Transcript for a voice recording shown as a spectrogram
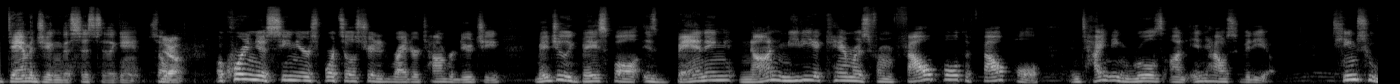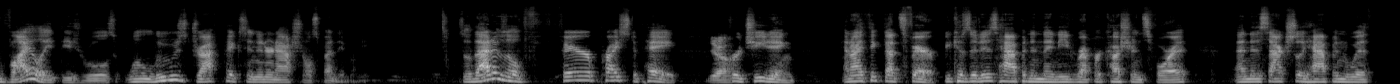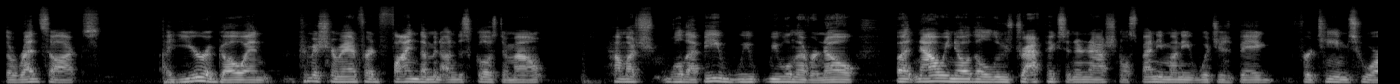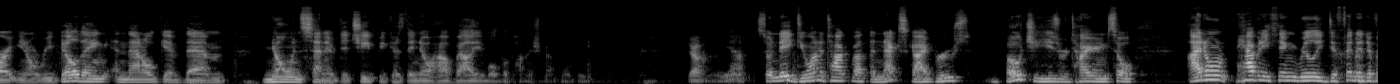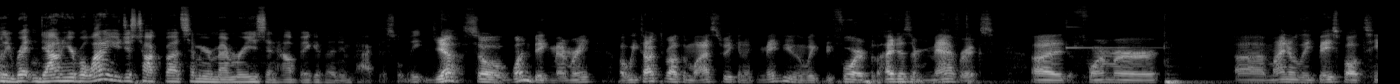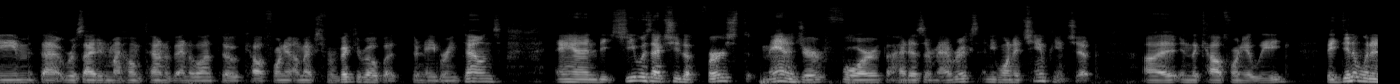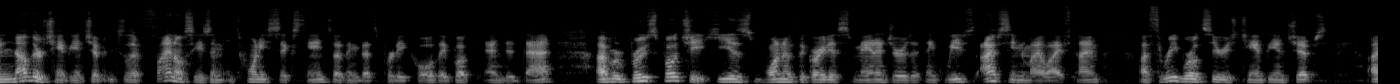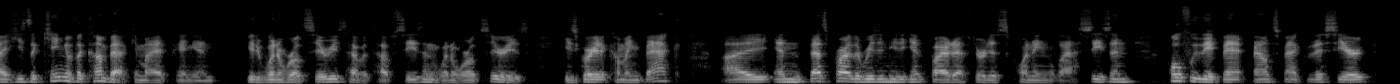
damaging this is to the game. So, yeah. according to senior Sports Illustrated writer Tom Verducci, Major League Baseball is banning non media cameras from foul pole to foul pole and tightening rules on in house video. Teams who violate these rules will lose draft picks and international spending money. So, that is a fair price to pay Yeah. for cheating. And I think that's fair because it is happening. they need repercussions for it. And this actually happened with the Red Sox a year ago, and Commissioner Manfred fined them an undisclosed amount. How much will that be? We, we will never know. But now we know they'll lose draft picks and international spending money, which is big for teams who are, you know, rebuilding, and that'll give them no incentive to cheat because they know how valuable the punishment will be. Yeah. Yeah. So Nate, do you want to talk about the next guy, Bruce Bochy? He's retiring. So I don't have anything really definitively written down here, but why don't you just talk about some of your memories and how big of an impact this will be? Yeah, so one big memory, uh, we talked about them last week and maybe even the week before, but the High Desert Mavericks, uh, the former uh, minor league baseball team that resided in my hometown of Adelanto, California. I'm actually from Victorville, but they're neighboring towns. And he was actually the first manager for the High Desert Mavericks, and he won a championship uh, in the California League. They didn't win another championship until their final season in 2016, so I think that's pretty cool. They booked ended that. Uh, but Bruce Bochy, he is one of the greatest managers I think we've I've seen in my lifetime. Uh, three World Series championships. Uh, he's the king of the comeback, in my opinion. He'd win a World Series, have a tough season, win a World Series. He's great at coming back. I and that's part of the reason he didn't get fired after a disappointing last season. Hopefully they ba- bounce back this year.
